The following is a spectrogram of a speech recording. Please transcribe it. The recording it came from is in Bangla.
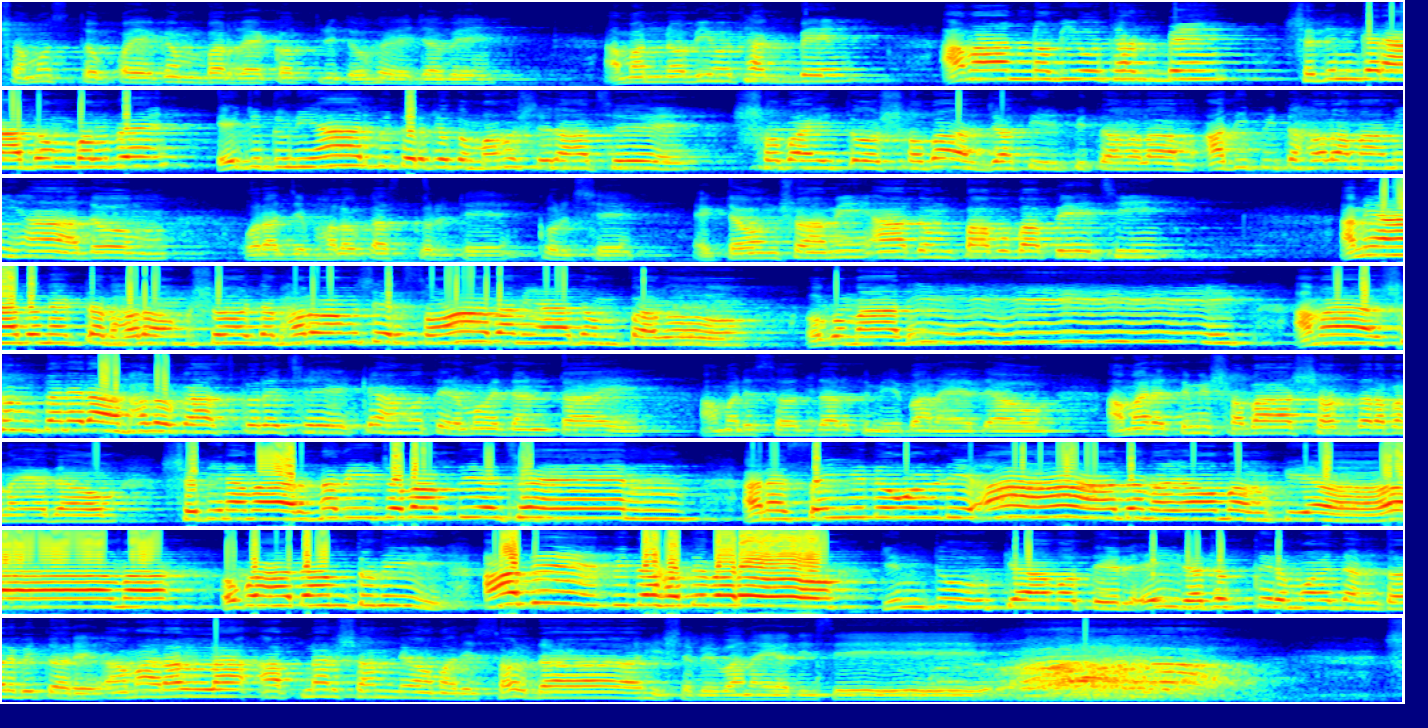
সমস্ত পয়গম্বররা একত্রিত হয়ে যাবে। আমার নবীও থাকবে, আমার নবীও থাকবে। সেদিনকার আদম বলবে, এই যে দুনিয়ার ভিতরে যত মানুষেরা আছে, সবাই তো সবার জাতির পিতা হলাম, আদি পিতা হলাম আমি আদম। ওরা যে ভালো কাজ করতে, করছে। একটা অংশ আমি আদম পাবো বা পেয়েছি। আমি আদম একটা ভালো অংশ, একটা ভালো অংশের সব আমি আদম পাবো। ওগো মালিক আমার সন্তানেরা ভালো কাজ করেছে কেমতের ময়দানটায়। আমার সর্দার তুমি বানায় দাও, আমারে তুমি সবার সর্দার বানায় দাও। সেদিন আমার নবী জবাব দিয়েছেন, আনা সৈয়দ উলদি আদম ইয়াউমাল কিয়ামা। ওগো আদম, তুমি আদি পিতা হতে পারো, কিন্তু কিয়ামতের এই রাজত্বের ময়দানটার ভিতরে আমার আল্লাহ আপনার সামনে আমার সর্দার হিসেবে বানাইয়া দিছে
